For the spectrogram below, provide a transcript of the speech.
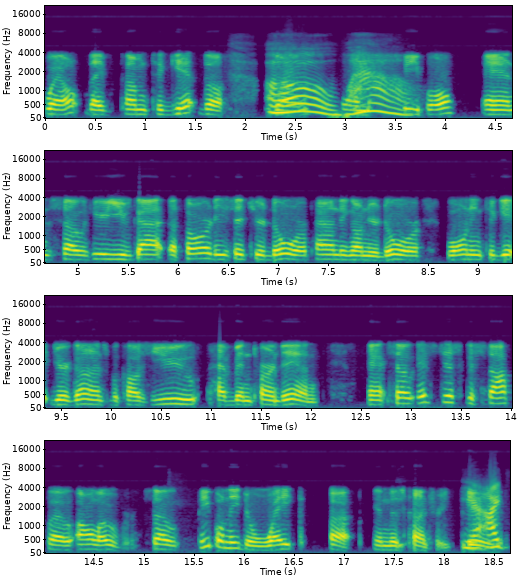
Well, they've come to get the Oh, wow. people, and so here you've got authorities at your door, pounding on your door, wanting to get your guns because you have been turned in. And so it's just Gestapo all over. So people need to wake up in this country. Yeah, I period.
